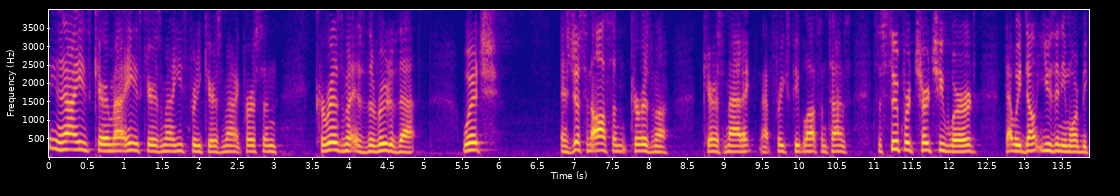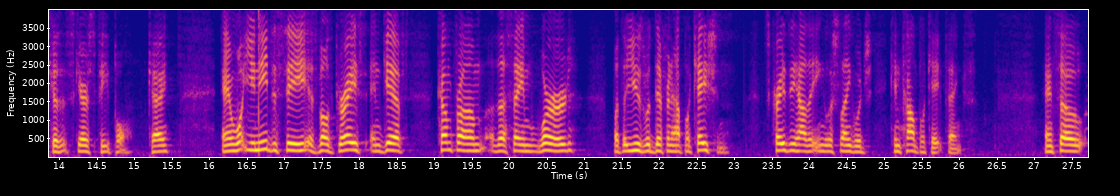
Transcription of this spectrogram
Yeah, he's charismatic. He's charismatic. He's a pretty charismatic person. Charisma is the root of that, which is just an awesome charisma. Charismatic. That freaks people out sometimes. It's a super churchy word that we don't use anymore because it scares people. Okay? And what you need to see is both grace and gift come from the same word, but they're used with different application. It's crazy how the English language can complicate things. And so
